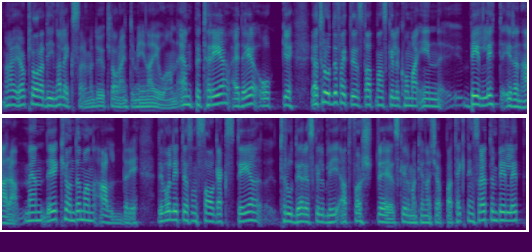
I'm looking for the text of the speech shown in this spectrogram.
Nej, jag klarar dina läxor, men du klarar inte mina Johan. NP3 är det och eh, jag trodde faktiskt att man skulle komma in billigt i den här, men det kunde man aldrig. Det var lite som Sagax D trodde jag det skulle bli, att först eh, skulle man kunna köpa teckningsrätten billigt,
